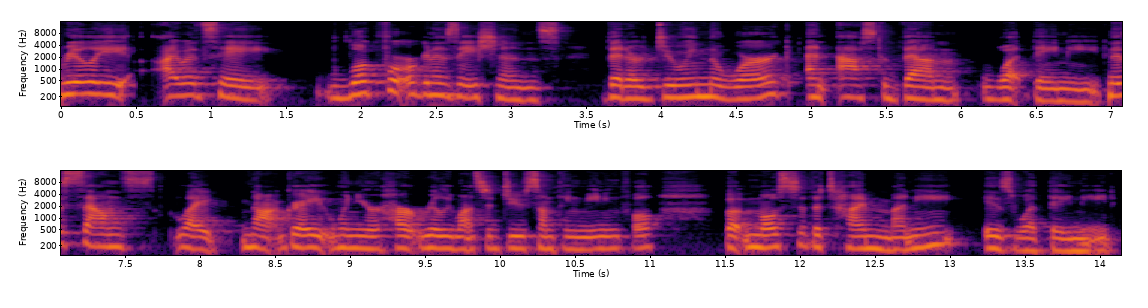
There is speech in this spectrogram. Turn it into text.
really, I would say look for organizations that are doing the work and ask them what they need. This sounds like not great when your heart really wants to do something meaningful, but most of the time money is what they need.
